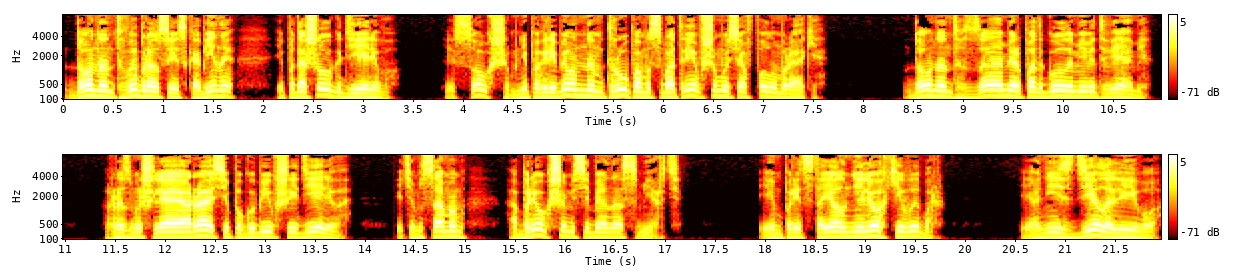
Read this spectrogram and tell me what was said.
Донант выбрался из кабины и подошел к дереву, иссохшим, непогребенным трупом, смотревшемуся в полумраке. Донант замер под голыми ветвями, размышляя о расе, погубившей дерево, и тем самым — обрекшим себя на смерть. Им предстоял нелегкий выбор. И они сделали его.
